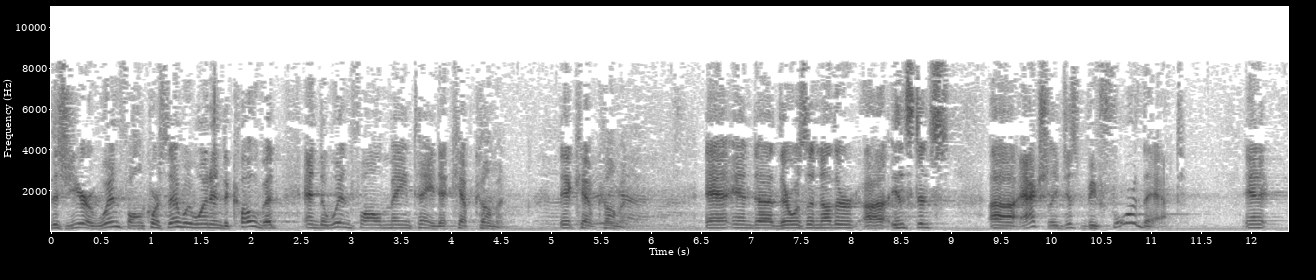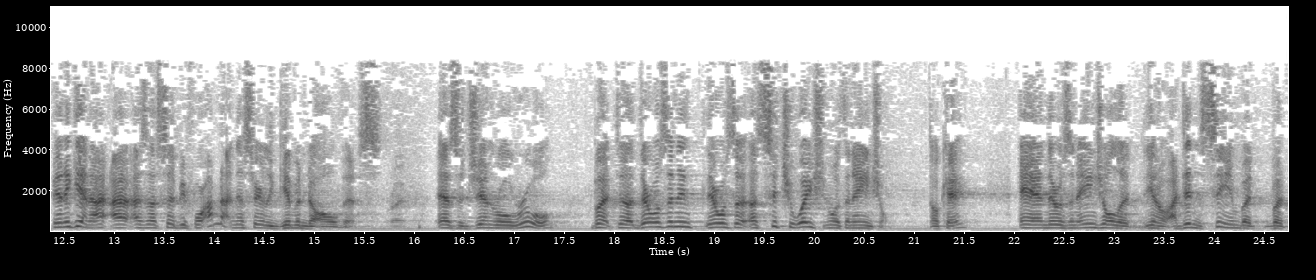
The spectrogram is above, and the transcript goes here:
this year of windfall. Of course, then we went into COVID and the windfall maintained. It kept coming. It kept coming. And, and uh, there was another uh, instance, uh, actually just before that. And, and again, I, I, as I said before, I'm not necessarily given to all this Right. as a general rule, but uh, there was an there was a, a situation with an angel, okay, and there was an angel that you know I didn't see him, but but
